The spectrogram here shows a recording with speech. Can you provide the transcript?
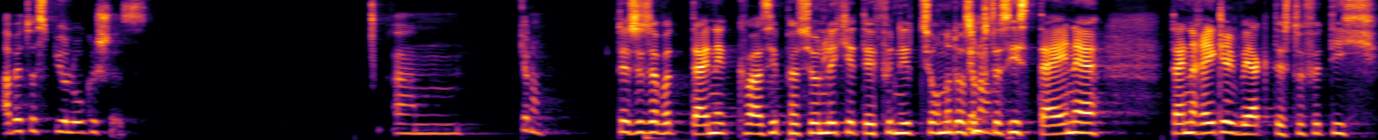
aber etwas Biologisches. Ähm, genau. Das ist aber deine quasi persönliche Definition, oder du genau. sagst, das ist deine dein Regelwerk, das du für dich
